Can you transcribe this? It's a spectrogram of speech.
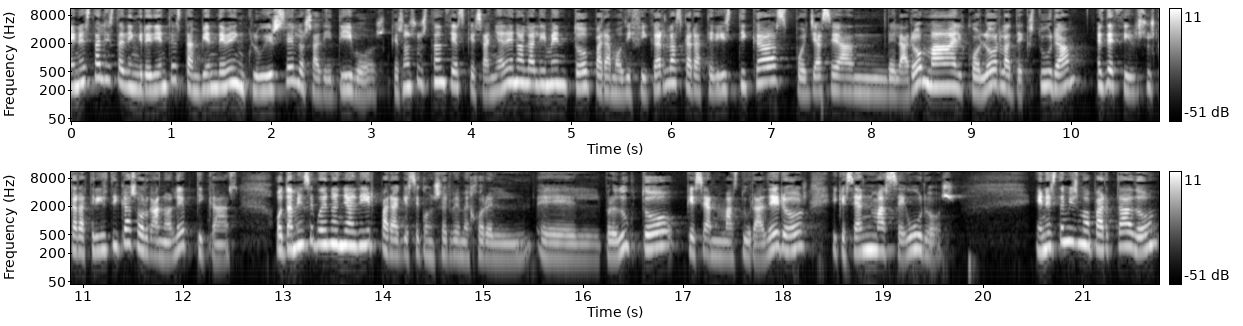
En esta lista de ingredientes también debe incluirse los aditivos, que son sustancias que se añaden al alimento para modificar las características, pues ya sean del aroma, el color, la textura, es decir, sus características organolépticas. O también se pueden añadir para que se conserve mejor el, producto, que sean más duraderos y que sean más seguros. En este mismo apartado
